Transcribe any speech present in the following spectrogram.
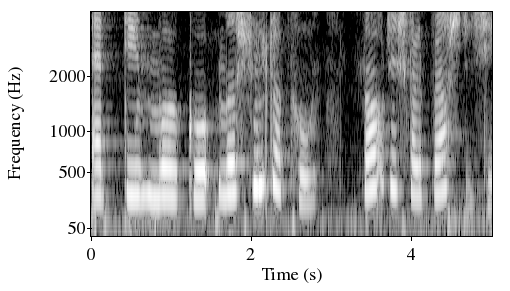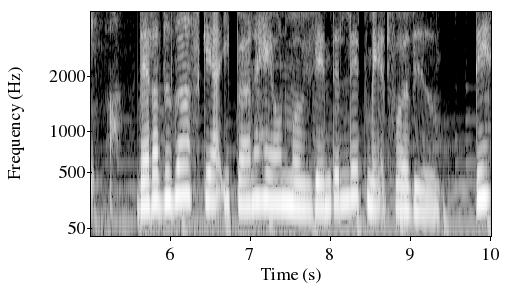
at de må gå med sylter på, når de skal børste tænder. Hvad der videre sker i børnehaven, må vi vente lidt med at få at vide. Det,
